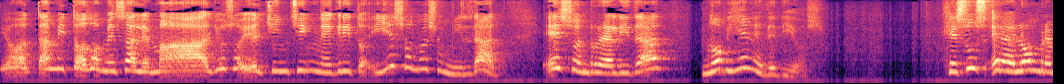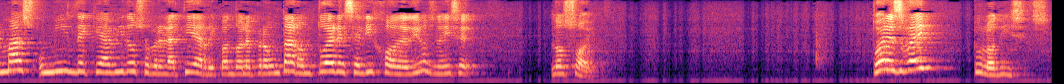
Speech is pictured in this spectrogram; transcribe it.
yo, a mí todo me sale mal, yo soy el chinchín negrito, y eso no es humildad, eso en realidad no viene de Dios. Jesús era el hombre más humilde que ha habido sobre la tierra, y cuando le preguntaron, ¿tú eres el Hijo de Dios? le dice, lo soy. ¿Tú eres rey? Tú lo dices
